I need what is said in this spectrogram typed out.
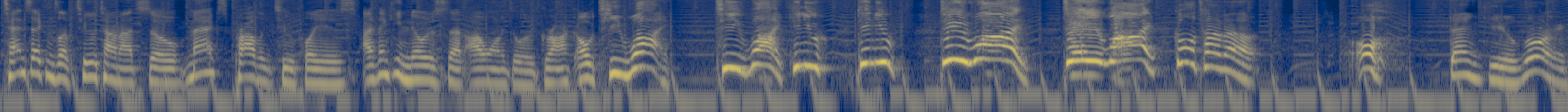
10 seconds left, two timeouts, so max probably two plays. I think he noticed that I want to go with Gronk. Oh, T.Y. T.Y. Can you, can you, T.Y. T.Y. Call timeout. Oh, thank you, Lord.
